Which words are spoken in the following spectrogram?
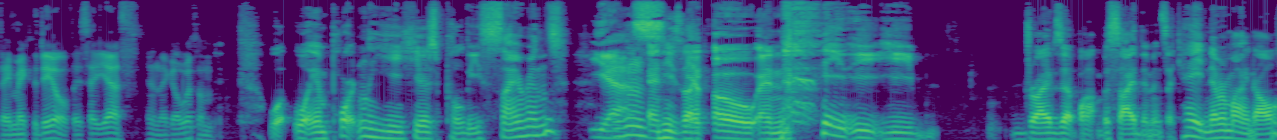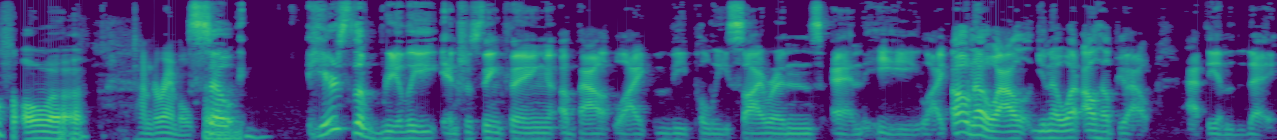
they make the deal. They say yes, and they go with him. Well, well, importantly, he hears police sirens, Yes. and he's like, "Oh!" And he he, he drives up beside them and it's like, "Hey, never mind. I'll I'll uh, Time to ramble. So here's the really interesting thing about like the police sirens and he like, oh no, I'll you know what, I'll help you out at the end of the day.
